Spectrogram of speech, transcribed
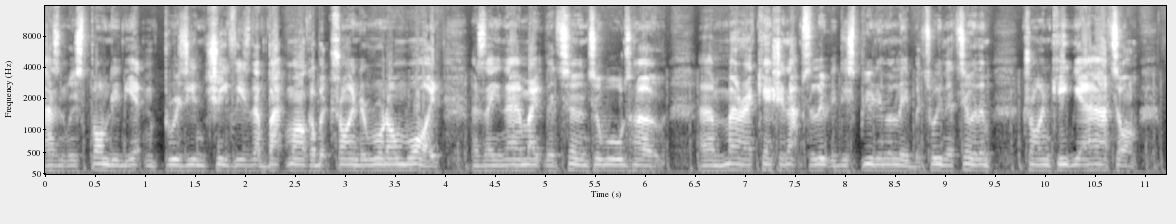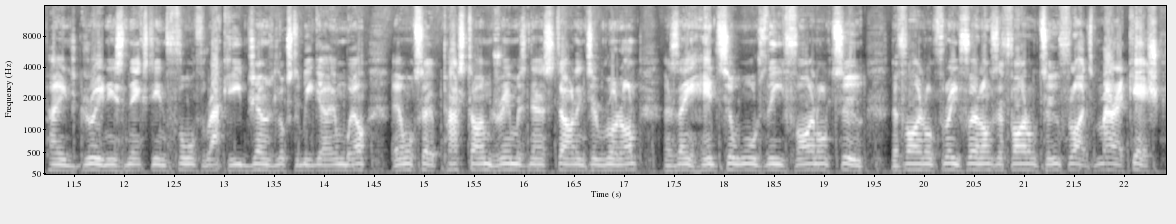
hasn't responded yet. And Parisian Chief is the back marker but trying to run on wide as they now make the turn towards home. Um, Marrakesh and absolutely disputing the lead between the two of them. Try and keep your hat on. Page Green is next in fourth. Rakib Jones looks to be going well. And also Pastime Dreamers now starting to run on as they head towards the final two. The final three furlongs, the final two flights. Marrakesh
